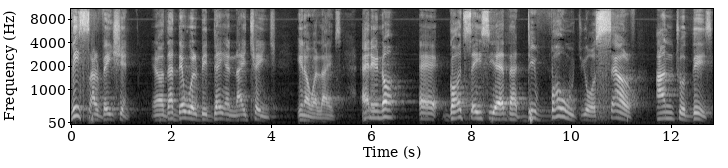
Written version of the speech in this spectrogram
this salvation, you know, that there will be day and night change in our lives. And you know, uh, God says here that devote yourself unto this,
